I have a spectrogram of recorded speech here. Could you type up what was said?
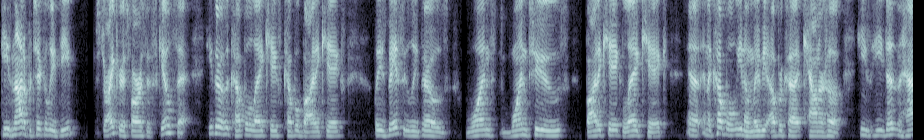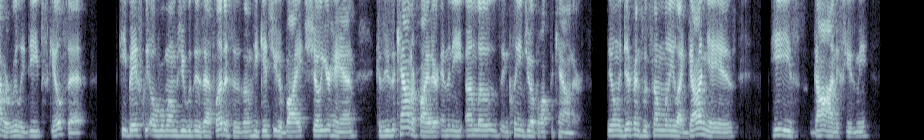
he's not a particularly deep striker as far as his skill set. He throws a couple leg kicks, couple body kicks, but he's basically throws one, one twos, body kick, leg kick, and a couple, you know, maybe uppercut, counter hook. He's he doesn't have a really deep skill set he basically overwhelms you with his athleticism. He gets you to bite, show your hand, because he's a counter fighter, and then he unloads and cleans you up off the counter. The only difference with somebody like Gane is he's gone, excuse me.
